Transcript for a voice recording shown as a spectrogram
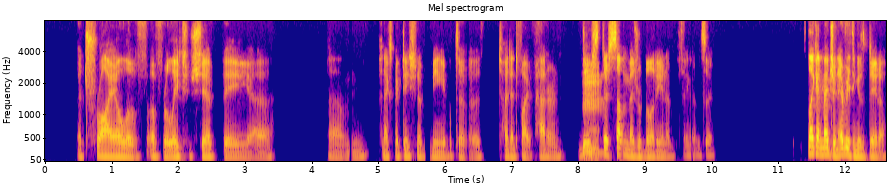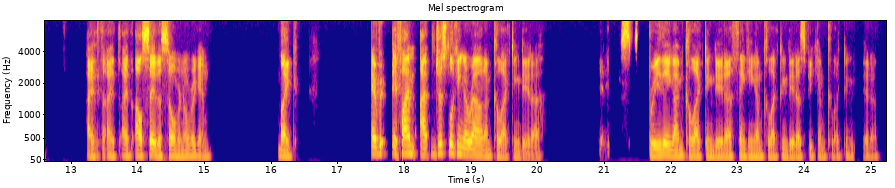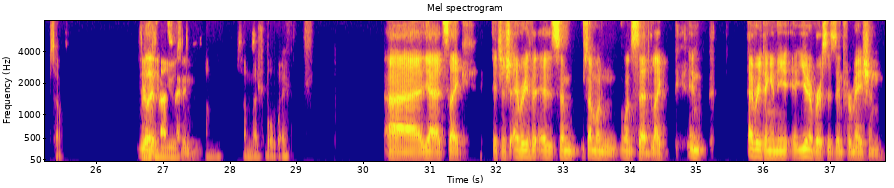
a trial of of relationship, a uh, um, an expectation of being able to to identify a pattern. There's mm. there's some measurability in everything. I would say. Like I mentioned, everything is data. I I I'll say this over and over again. Like every if I'm, I'm just looking around, I'm collecting data. Yeah. Breathing, I'm collecting data. Thinking, I'm collecting data. Speaking, I'm collecting data. So really fascinating. Some, some measurable way uh yeah it's like it's just everything some someone once said like in everything in the universe is information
